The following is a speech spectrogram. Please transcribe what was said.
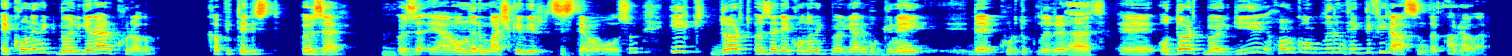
ekonomik bölgeler kuralım. Kapitalist, özel, özel yani onların başka bir sistemi olsun. İlk dört özel ekonomik bölge yani bu güneyde kurdukları evet. e, o dört bölgeyi Hong Kongluların teklifiyle aslında kuruyorlar. Aha.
